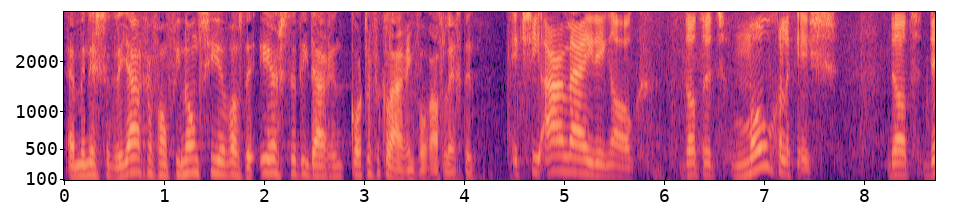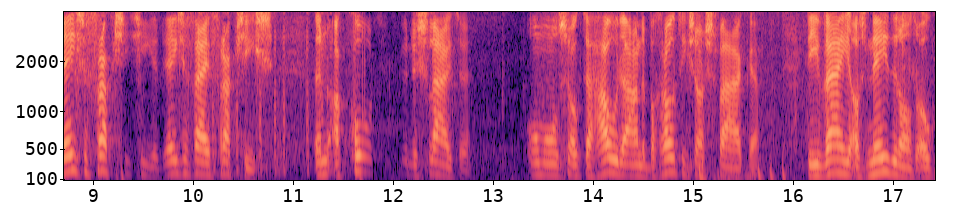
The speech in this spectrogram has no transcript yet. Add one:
En minister De Jager van Financiën was de eerste die daar een korte verklaring voor aflegde. Ik zie aanleiding ook dat het mogelijk is dat deze fracties hier, deze vijf fracties, een akkoord kunnen sluiten... om ons ook te houden aan de begrotingsafspraken... die wij als Nederland ook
